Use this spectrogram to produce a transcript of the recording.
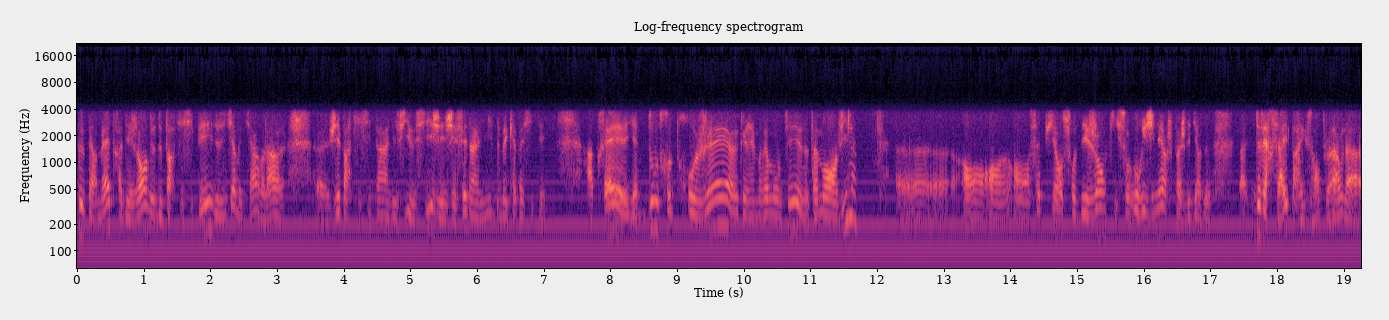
peut permettre à des gens de, participer, de se dire, mais tiens, voilà, j'ai participé à un défi aussi, j'ai fait dans la limite de mes capacités. Après, il y a d'autres projets que j'aimerais monter, notamment en ville. Euh, en, s'appuyant sur des gens qui sont originaires, je sais pas, je vais dire de, de Versailles par exemple. Hein, on a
